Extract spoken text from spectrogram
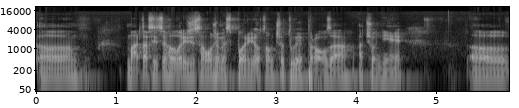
uh, Marta síce hovorí, že sa môžeme sporiť o tom, čo tu je próza a čo nie. Uh,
